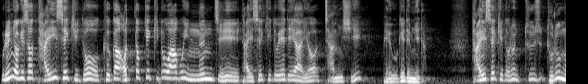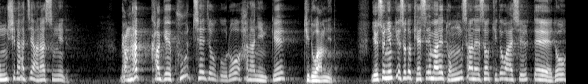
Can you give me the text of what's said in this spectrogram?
우리는 여기서 다윗의 기도, 그가 어떻게 기도하고 있는지 다윗의 기도에 대하여 잠시 배우게 됩니다. 다윗의 기도는 두루뭉실하지 않았습니다. 명확하게 구체적으로 하나님께 기도합니다. 예수님께서도 겟세만의 동산에서 기도하실 때에도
